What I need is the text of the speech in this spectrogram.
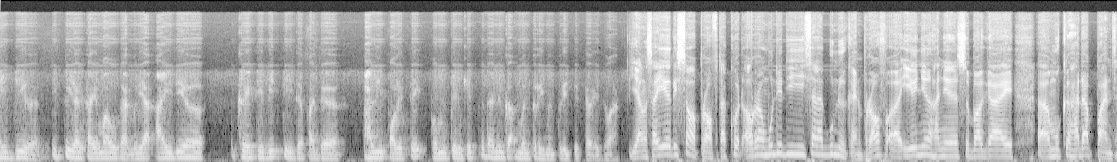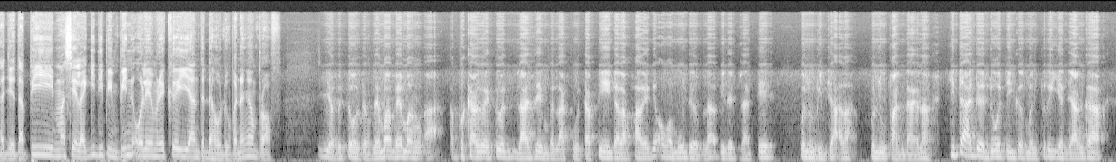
idea itu yang saya mahukan melihat idea kreativiti daripada ahli politik, pemimpin kita dan juga menteri-menteri kita Izwan. Yang saya risau Prof takut orang muda disalahgunakan Prof uh, ianya hanya sebagai uh, muka hadapan saja tapi masih lagi dipimpin oleh mereka yang terdahulu pandangan Prof. Ya betul tu. Memang memang uh, perkara itu lazim berlaku tapi dalam hal ini orang muda pula bila dilatih perlu bijak lah, perlu pandai lah. Kita ada dua tiga menteri yang dianggap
